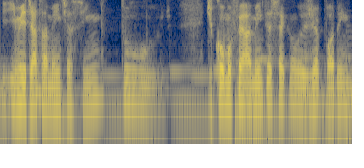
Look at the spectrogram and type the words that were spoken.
imediatamente assim do, de como ferramentas de tecnologia podem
